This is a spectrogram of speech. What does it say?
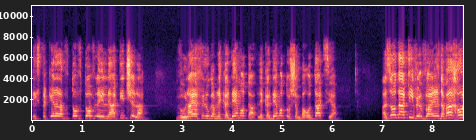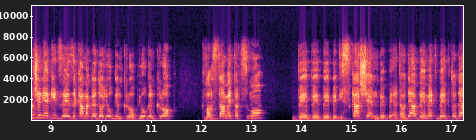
להסתכל עליו טוב טוב לעתיד שלה, ואולי אפילו גם לקדם, אותה, לקדם אותו שם ברוטציה. אז זו דעתי, והדבר האחרון שאני אגיד זה, זה כמה גדול יורגן קלופ. יורגן קלופ כבר שם את עצמו ב discussion, אתה יודע, באמת, אתה יודע,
